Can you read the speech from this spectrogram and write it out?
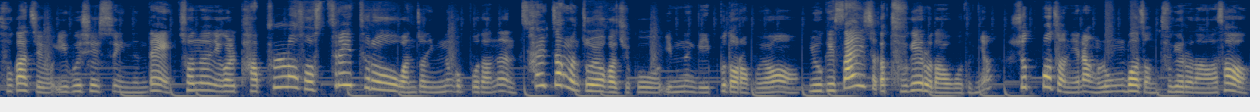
두 가지로 입으실 수 있는데 저는 이걸 다 풀러서 스트레이트로 완전 입는 것보다는 살짝만 조여가지고 입는 게 이쁘더라고요. 이게 사이즈가 두 개로 나오거든요. 숏 버전이랑 롱 버전 두 개로 나와서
